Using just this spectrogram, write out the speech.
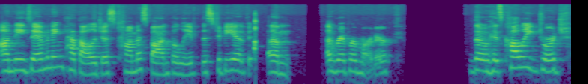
On the examining pathologist, Thomas Bond believed this to be a, um, a Ripper murder, though his colleague George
